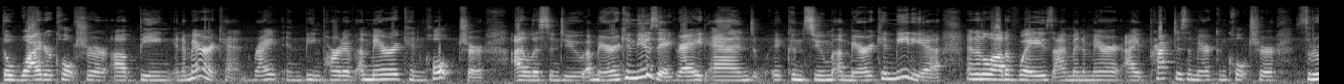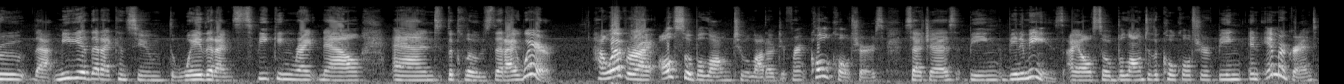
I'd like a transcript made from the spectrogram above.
the wider culture of being an American, right? And being part of American culture. I listen to American music, right? And consume American media. And in a lot of ways, I'm an Amer- I practice American culture through that media that I consume, the way that I'm speaking right now, and the clothes that I wear. However, I also belong to a lot of different co-cultures, such as being Vietnamese. I also belong to the co-culture of being an immigrant,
